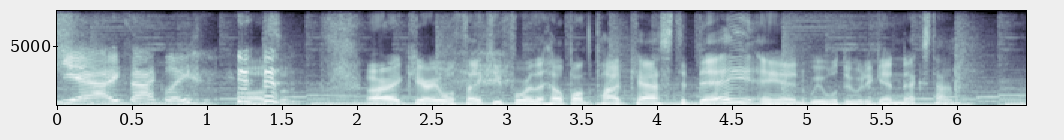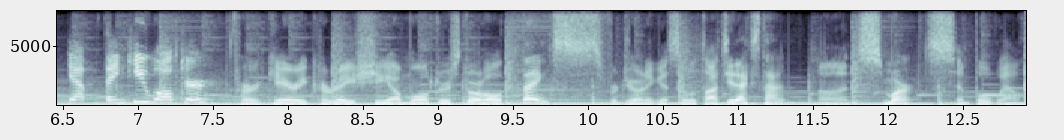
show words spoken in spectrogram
yeah, exactly. Awesome. All right, Carrie. Well, thank you for the help on the podcast today, and we will do it again next time. yep. Thank you, Walter. For Carrie Qureshi, I'm Walter Storholt. Thanks for joining us, and we'll talk to you next time on Smart Simple Wealth.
